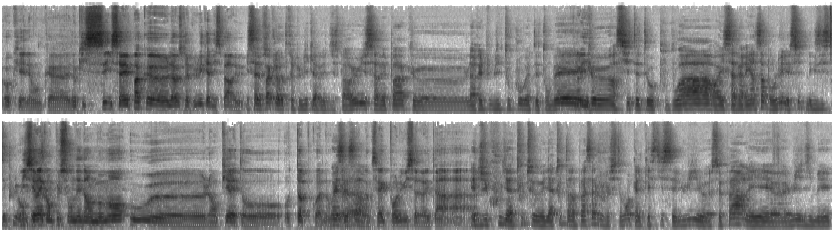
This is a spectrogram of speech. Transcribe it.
Ok, donc, euh, donc il, il savait pas que la Haute République a disparu. Il savait pas que la Haute République avait disparu, il savait pas que la République tout court était tombée, Oui. qu'un site était au pouvoir, il savait rien de ça. Pour lui, les sites n'existaient plus. Oui, c'est vrai qu'en plus on est dans le moment où euh, l'Empire est au, au top, quoi. Donc Ouais, c'est euh, ça. donc c'est vrai que pour lui, ça doit être un. un- Et du coup, il y, a tout, euh, il y a tout un passage où justement Calcestis et lui se parlent et lui il dit Mais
